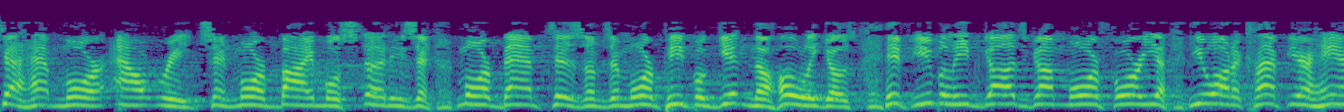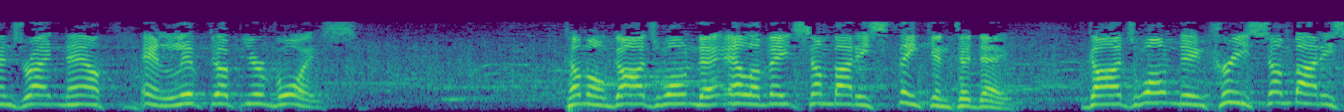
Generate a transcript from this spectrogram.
to have more outreach and more Bible studies and more baptisms and more people getting the Holy Ghost. If you believe God's got more for you, you ought to clap your hands right now and lift up your voice. Come on, God's wanting to elevate somebody's thinking today. God's wanting to increase somebody's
